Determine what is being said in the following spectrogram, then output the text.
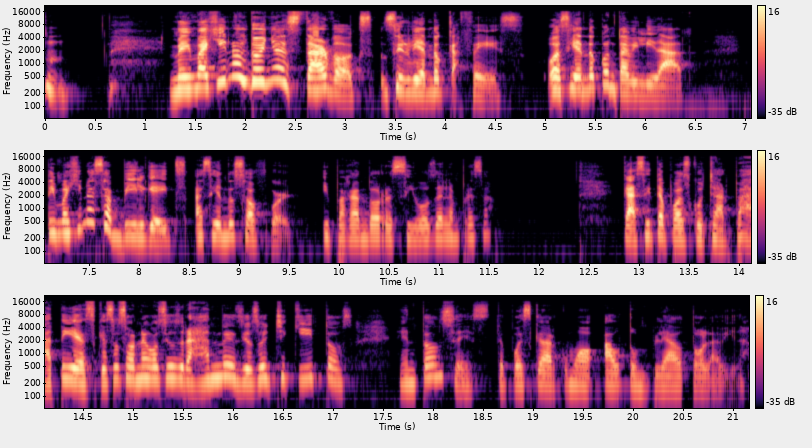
Me imagino al dueño de Starbucks sirviendo cafés o haciendo contabilidad. ¿Te imaginas a Bill Gates haciendo software y pagando recibos de la empresa? Casi te puedo escuchar, Patty, es que esos son negocios grandes, yo soy chiquitos. Entonces te puedes quedar como autoempleado toda la vida.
